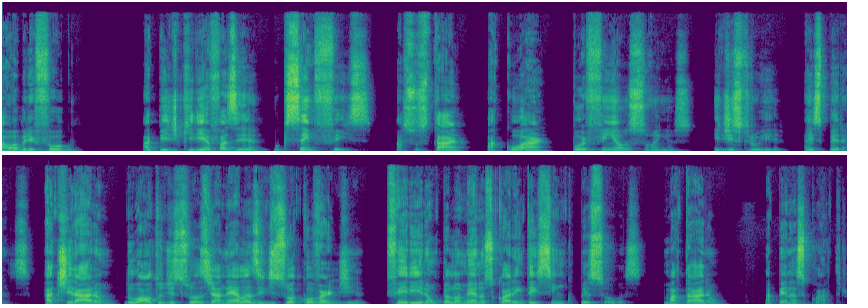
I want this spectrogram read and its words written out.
Ao abrir fogo, a PID queria fazer o que sempre fez: assustar, acuar, pôr fim aos sonhos e destruir a esperança. Atiraram do alto de suas janelas e de sua covardia. Feriram pelo menos 45 pessoas. Mataram apenas quatro.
